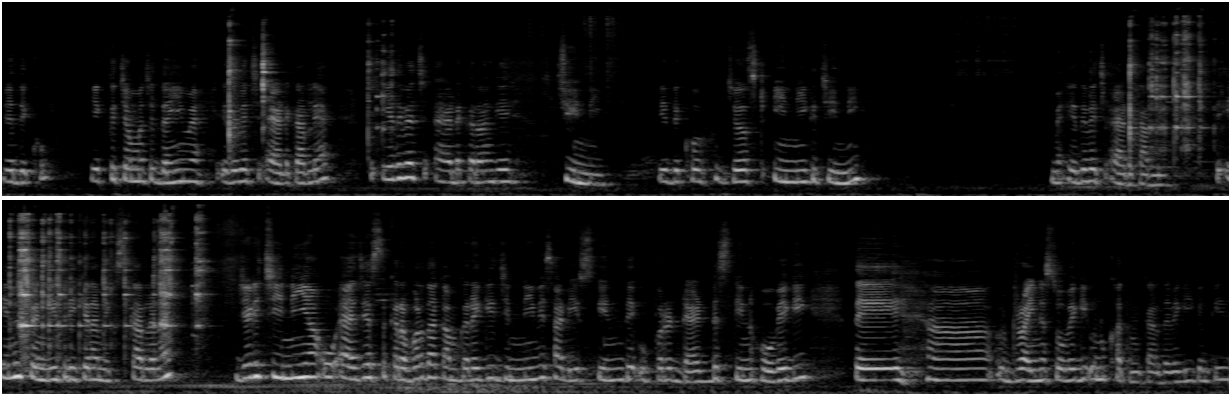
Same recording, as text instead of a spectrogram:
ਇਹ ਦੇਖੋ, ਇੱਕ ਚਮਚ ਦਹੀਂ ਮੈਂ ਇਹਦੇ ਵਿੱਚ ਐਡ ਕਰ ਲਿਆ। ਤੇ ਇਹਦੇ ਵਿੱਚ ਐਡ ਕਰਾਂਗੇ ਚੀਨੀ। ਇਹ ਦੇਖੋ ਜਸਟ ਇੰਨੀ ਕੁ ਚੀਨੀ ਮੈਂ ਇਹਦੇ ਵਿੱਚ ਐਡ ਕਰ ਲਈ ਤੇ ਇਹਨੂੰ ਚੰਗੀ ਤਰੀਕੇ ਨਾਲ ਮਿਕਸ ਕਰ ਲੈਣਾ ਜਿਹੜੀ ਚੀਨੀ ਆ, ਉਹ ਐਜ਼ ਅ ਸਕਰਬਰ ਦਾ ਕੰਮ ਕਰੇਗੀ। ਜਿੰਨੀ ਵੀ ਸਾਡੀ ਸਕਿਨ ਦੇ ਉੱਪਰ ਡੈਡ ਸਕਿਨ ਹੋਵੇਗੀ ਤੇ ਡਰਾਈਨੈਸ ਹੋਵੇਗੀ, ਉਹਨੂੰ ਖਤਮ ਕਰ ਦੇਵੇਗੀ। ਕਿਉਂਕਿ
